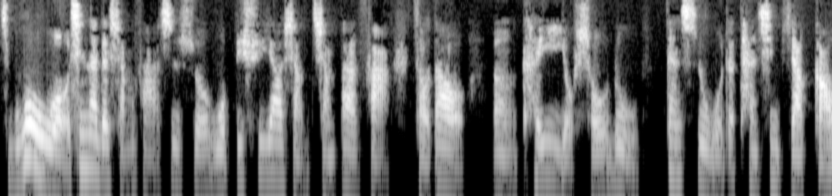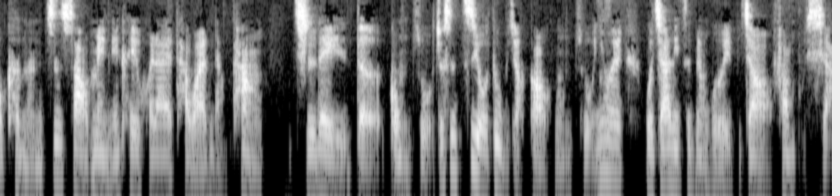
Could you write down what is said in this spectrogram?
只不过我现在的想法是说，我必须要想想办法找到，嗯，可以有收入，但是我的弹性比较高，可能至少每年可以回来台湾两趟之类的工作，就是自由度比较高工作。因为我家里这边会比较放不下。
